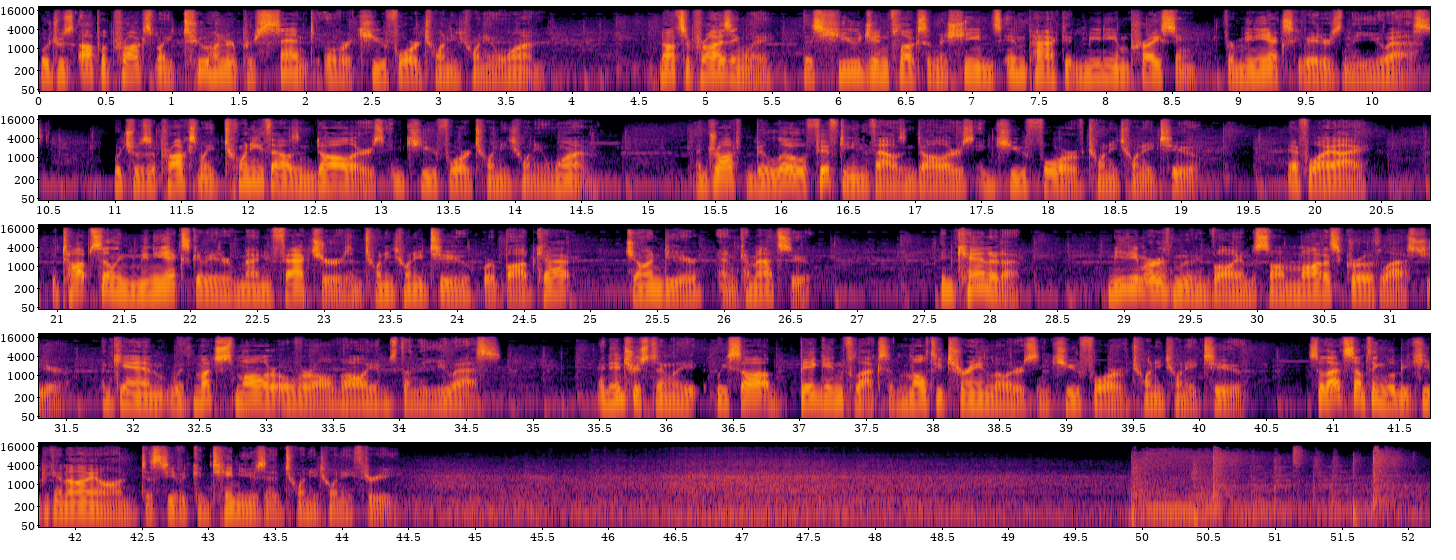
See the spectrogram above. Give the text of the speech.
which was up approximately 200% over Q4 2021. Not surprisingly, this huge influx of machines impacted medium pricing for mini excavators in the US, which was approximately $20,000 in Q4 2021 and dropped below $15,000 in Q4 of 2022. FYI, the top selling mini excavator manufacturers in 2022 were Bobcat, John Deere, and Komatsu. In Canada, medium earth moving volumes saw modest growth last year, again with much smaller overall volumes than the US. And interestingly, we saw a big influx of multi terrain loaders in Q4 of 2022. So that's something we'll be keeping an eye on to see if it continues in 2023.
